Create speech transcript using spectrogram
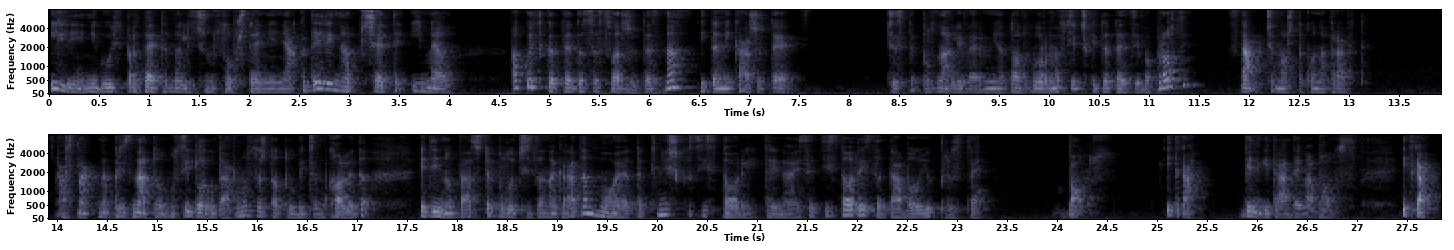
Или ни го изпратете на лично съобщение някъде или напишете имейл. Ако искате да се свържете с нас и да ни кажете че сте познали верният отговор на всичките тези въпроси, знам, че може да го направите. А в знак на признателност и благодарност, защото обичам коледа, един от вас ще получи за награда моята книжка с истории. 13 истории за W плюс 2. Бонус. И така, винаги трябва да има бонус. И така,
